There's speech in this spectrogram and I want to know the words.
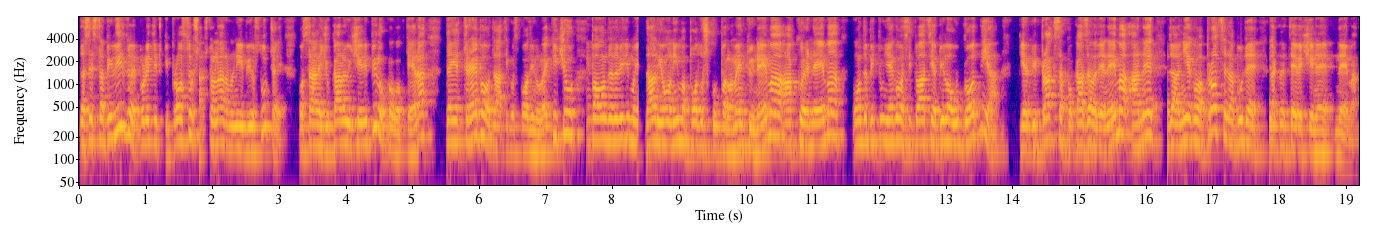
da se stabilizuje politički prostor, što naravno nije bio slučaj od strane Đukanovića ili bilo kog aktera, da je trebao dati gospodinu Lekiću, pa onda da vidimo da li on ima podršku u parlamentu i nema, ako je nema, onda bi tu njegova situacija bila ugodnija, jer bi praksa pokazala da je nema, a ne da njegova procena bude, dakle, te većine nema.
